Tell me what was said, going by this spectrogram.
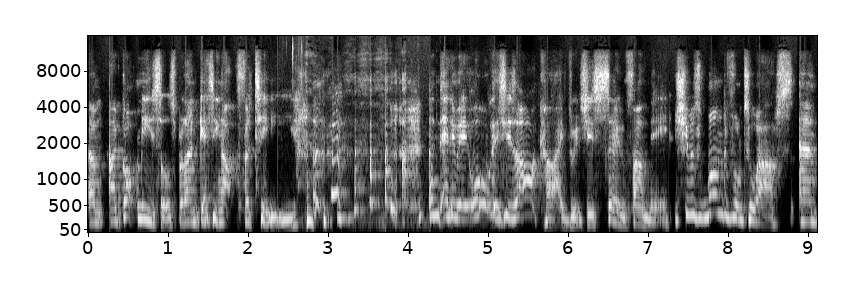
Um, I've got measles, but I'm getting up for tea. and anyway, all this is archived, which is so funny. She was wonderful to us, and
